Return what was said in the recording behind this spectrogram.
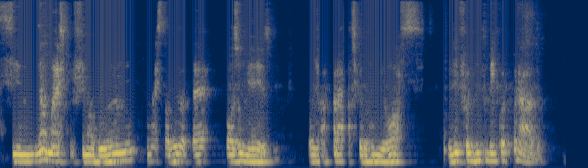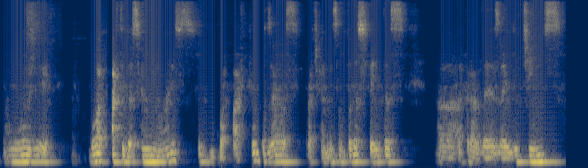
se não mais para o final do ano, mas talvez até após o mesmo. Hoje, a prática do home office, ele foi muito bem incorporado. Então, hoje, boa parte das reuniões, boa parte, todas elas praticamente são todas feitas uh, através aí do Teams.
